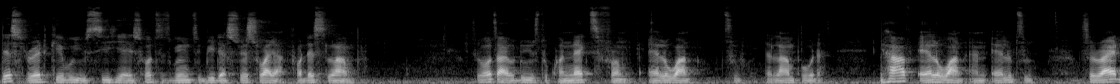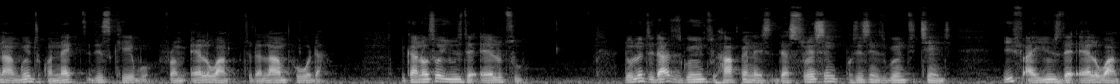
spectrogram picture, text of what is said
This red cable you see here is what is going to be the switch wire for this lamp. So what i will do is to connect from l1 to the lamp holder. We have l1 and l2 so right now i'm going to connect this cable from l1 to the lamp holder. You can also use the l2 the only thing that is going to happen is the switching position is going to change. If i use the l1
